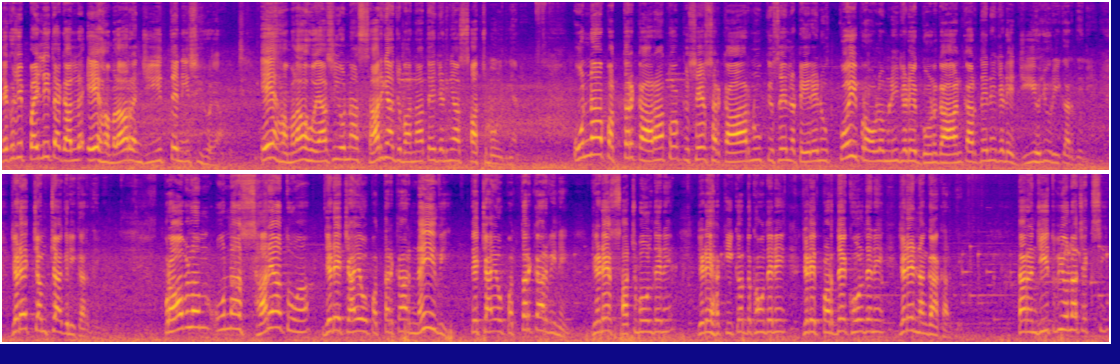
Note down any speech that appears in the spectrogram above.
ਦੇਖੋ ਜੀ ਪਹਿਲੀ ਤਾਂ ਗੱਲ ਇਹ ਹਮਲਾ ਰਣਜੀਤ ਤੇ ਨਹੀਂ ਸੀ ਹੋਇਆ। ਇਹ ਹਮਲਾ ਹੋਇਆ ਸੀ ਉਹਨਾਂ ਸਾਰੀਆਂ ਜ਼ਬਾਨਾਂ ਤੇ ਜਿਹੜੀਆਂ ਸੱਚ ਬੋਲਦੀਆਂ ਨੇ। ਉਹਨਾਂ ਪੱਤਰਕਾਰਾਂ ਤੋਂ ਕਿਸੇ ਸਰਕਾਰ ਨੂੰ, ਕਿਸੇ ਲਟੇਰੇ ਨੂੰ ਕੋਈ ਪ੍ਰੋਬਲਮ ਨਹੀਂ, ਜਿਹੜੇ ਗੁਣਗਾਨ ਕਰਦੇ ਨੇ, ਜਿਹੜੇ ਜੀ ਹਜ਼ੂਰੀ ਕਰਦੇ ਨੇ, ਜਿਹੜੇ ਚਮਚਾਗਰੀ ਕਰਦੇ ਨੇ। ਪ੍ਰੋਬਲਮ ਉਹਨਾਂ ਸਾਰਿਆਂ ਤੋਂ ਆ, ਜਿਹੜੇ ਚਾਹੇ ਉਹ ਪੱਤਰਕਾਰ ਨਹੀਂ ਵੀ ਤੇ ਚਾਹੇ ਉਹ ਪੱਤਰਕਾਰ ਵੀ ਨਹੀਂ, ਜਿਹੜੇ ਸੱਚ ਬੋਲਦੇ ਨੇ, ਜਿਹੜੇ ਹਕੀਕਤ ਦਿਖਾਉਂਦੇ ਨੇ, ਜਿਹੜੇ ਪਰਦੇ ਖੋਲਦੇ ਨੇ, ਜਿਹੜੇ ਨੰਗਾ ਕਰਦੇ ਨੇ। ਤਾਂ ਰਣਜੀਤ ਵੀ ਉਹਨਾਂ ਚ ਇੱਕ ਸੀ।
